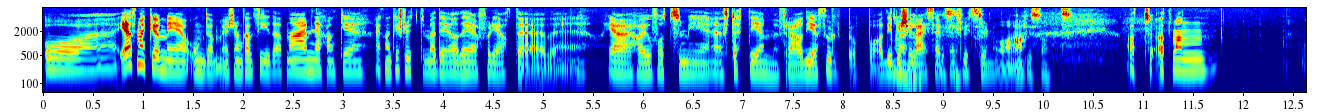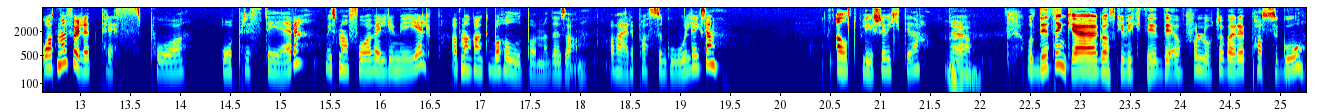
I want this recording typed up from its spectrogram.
og jeg snakker jo med ungdommer som kan si det at nei, men jeg kan ikke, jeg kan ikke slutte med det og det fordi at det, det, jeg har jo fått så mye støtte hjemmefra, og de har fulgt opp, og de blir så lei seg hvis jeg slutter nå. At, at man Og at man føler et press på å prestere hvis man får veldig mye hjelp. At man kan ikke bare holde på med det sånn å være passe god, liksom. Alt blir så viktig, da. Ja. Og det tenker jeg er ganske viktig. Det å få lov til å være passe god,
